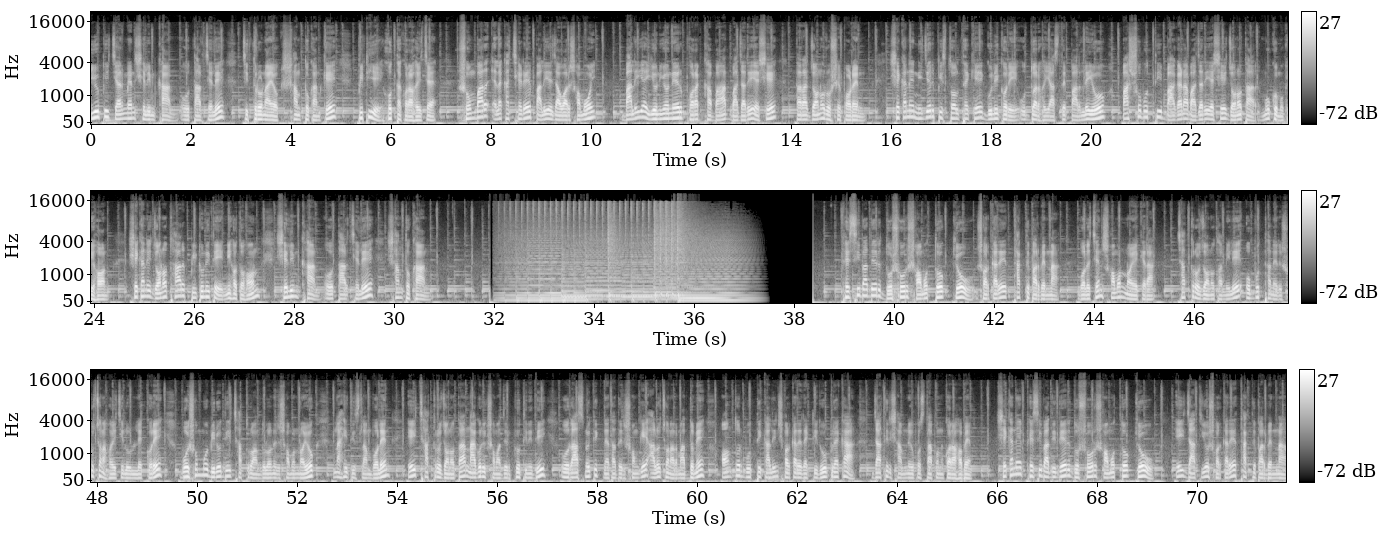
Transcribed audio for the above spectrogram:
ইউপি চেয়ারম্যান সেলিম খান ও তার ছেলে চিত্রনায়ক শান্ত খানকে পিটিয়ে হত্যা করা হয়েছে। সোমবার এলাকা ছেড়ে পালিয়ে যাওয়ার সময় বালিয়া ইউনিয়নের ফরাক্কা বাঁধ বাজারে এসে তারা জনরোষে পড়েন। সেখানে নিজের পিস্তল থেকে গুলি করে উদ্ধার হয়ে আসতে পারলেও পার্শ্ববর্তী বাগাড়া বাজারে এসে জনতার মুখোমুখি হন। সেখানে জনতার পিটুনিতে নিহত হন সেলিম খান ও তার ছেলে শান্ত খান। ফেসিবাদের দোসর সমর্থক কেউ সরকারে থাকতে পারবেন না, বলেছেন সমন্বয়কেরা। ছাত্র জনতা মিলে অভ্যুত্থানের সূচনা হয়েছিল উল্লেখ করে বৈষম্য বিরোধী ছাত্র আন্দোলনের সমন্বয়ক নাহিদ ইসলাম বলেন, এই ছাত্র জনতা নাগরিক সমাজের প্রতিনিধি ও রাজনৈতিক নেতাদের সঙ্গে আলোচনার মাধ্যমে অন্তর্বর্তীকালীন সরকারের একটি রূপরেখা জাতির সামনে উপস্থাপন করা হবে। সেখানে ফেসিবাদীদের দোসর সমর্থক কেউ এই জাতীয় সরকারে থাকতে পারবেন না।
